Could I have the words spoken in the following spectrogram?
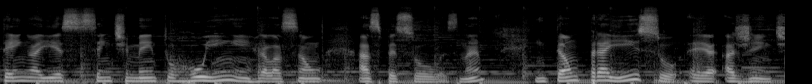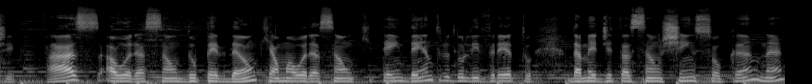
tenho aí esse sentimento ruim em relação às pessoas, né? Então, para isso, é, a gente faz a oração do perdão, que é uma oração que tem dentro do livreto da meditação Shinsokan, né?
